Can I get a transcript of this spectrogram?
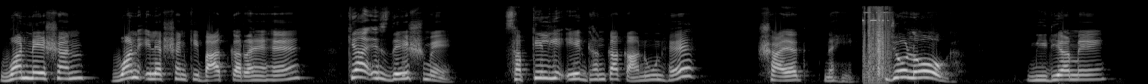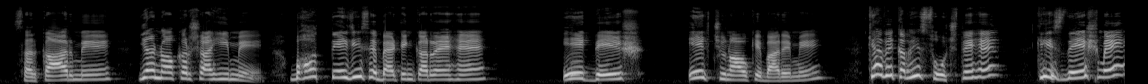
वन नेशन, वन इलेक्शन की बात कर रहे हैं, क्या इस देश में सबके लिए एक ढंग का कानून है? शायद नहीं। जो लोग मीडिया में, सरकार में या नौकरशाही में बहुत तेज़ी से बैटिंग कर रहे हैं एक देश, एक चुनाव के बारे में, क्या वे कभी सोचते हैं कि इस देश में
